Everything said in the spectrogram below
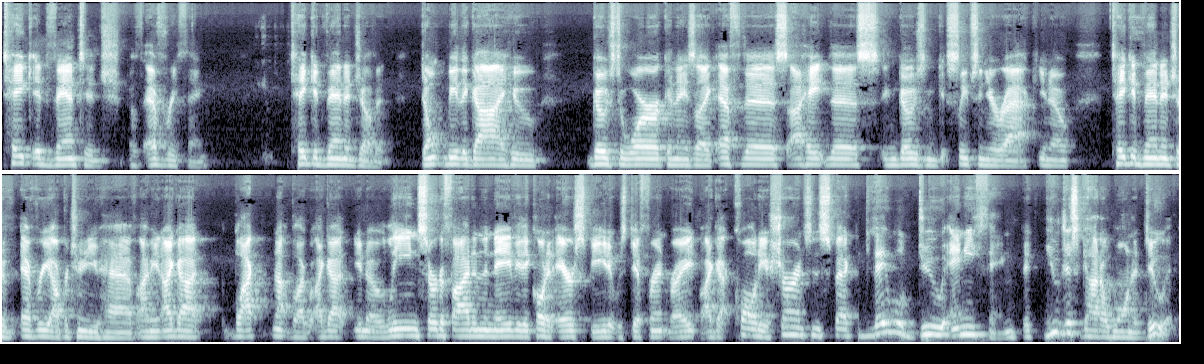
take advantage of everything. Take advantage of it. Don't be the guy who goes to work and he's like, F this, I hate this, and goes and sleeps in your rack. You know, take advantage of every opportunity you have. I mean, I got black, not black, I got, you know, lean certified in the Navy. They called it airspeed. It was different, right? I got quality assurance inspect. They will do anything that you just got to want to do it.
